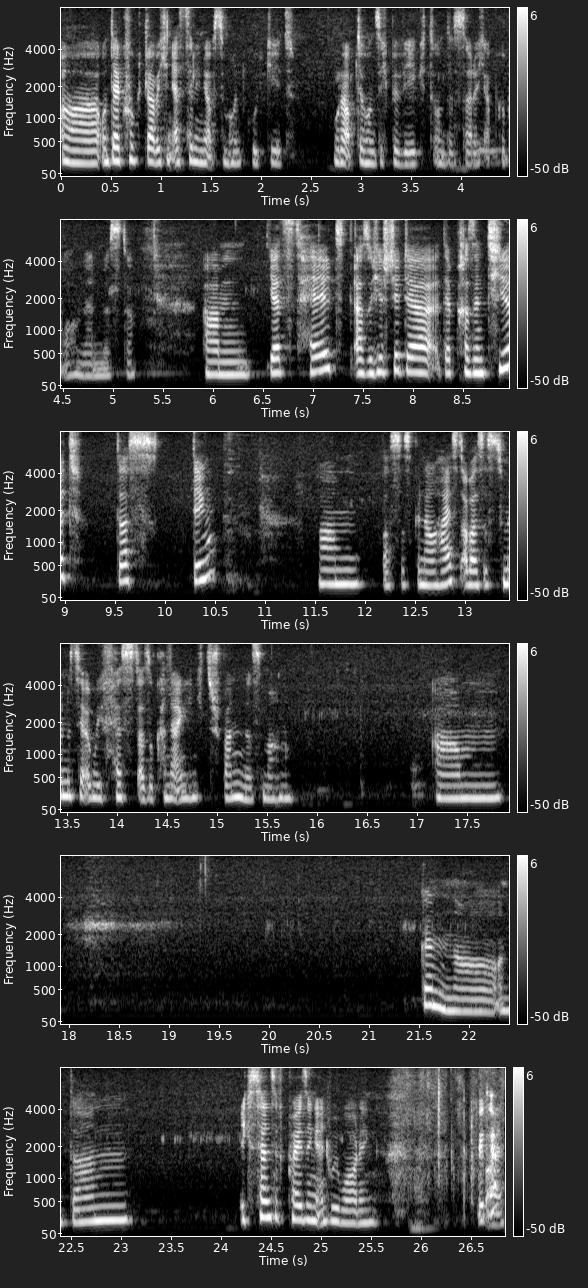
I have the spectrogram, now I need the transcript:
Äh, und der guckt, glaube ich, in erster Linie, ob es dem Hund gut geht oder ob der Hund sich bewegt und es dadurch abgebrochen werden müsste. Ähm, jetzt hält, also hier steht der, der präsentiert das Ding, ähm, was das genau heißt, aber es ist zumindest ja irgendwie fest, also kann er eigentlich nichts Spannendes machen. Ähm, genau, und dann Extensive Praising and Rewarding. Bitte?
